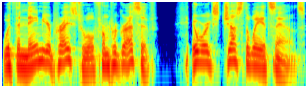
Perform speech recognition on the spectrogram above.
with the Name Your Price tool from Progressive. It works just the way it sounds.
